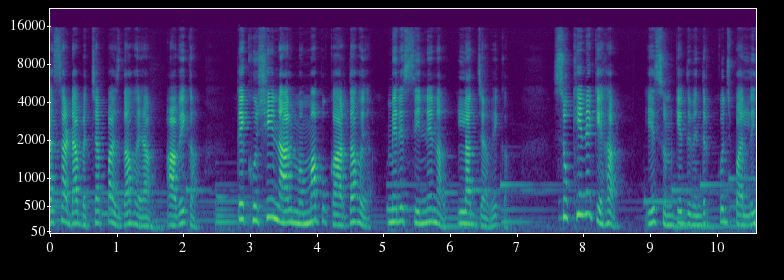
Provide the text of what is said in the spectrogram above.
ਅੱਜ ਸਾਡਾ ਬੱਚਾ ਭੱਜਦਾ ਹੋਇਆ ਆਵੇਗਾ ਤੇ ਖੁਸ਼ੀ ਨਾਲ ਮੰਮਾ ਪੁਕਾਰਦਾ ਹੋਇਆ ਮੇਰੇ ਸੀਨੇ ਨਾਲ ਲੱਗ ਜਾਵੇਗਾ। ਸੁਖੀ ਨੇ ਕਿਹਾ, ਇਹ ਸੁਣ ਕੇ ਦਵਿੰਦਰ ਕੁਝ ਪਲ ਲਈ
